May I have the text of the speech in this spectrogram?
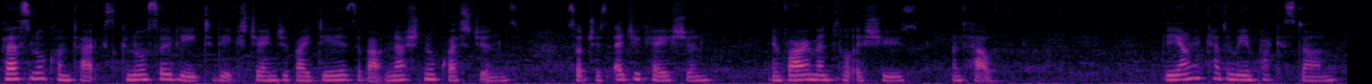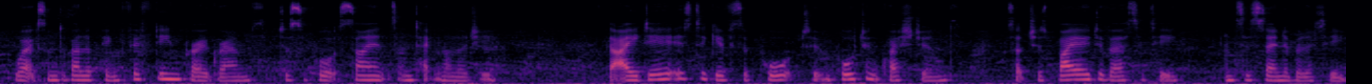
Personal contacts can also lead to the exchange of ideas about national questions such as education, environmental issues, and health. The Young Academy in Pakistan works on developing 15 programs to support science and technology. The idea is to give support to important questions such as biodiversity and sustainability.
